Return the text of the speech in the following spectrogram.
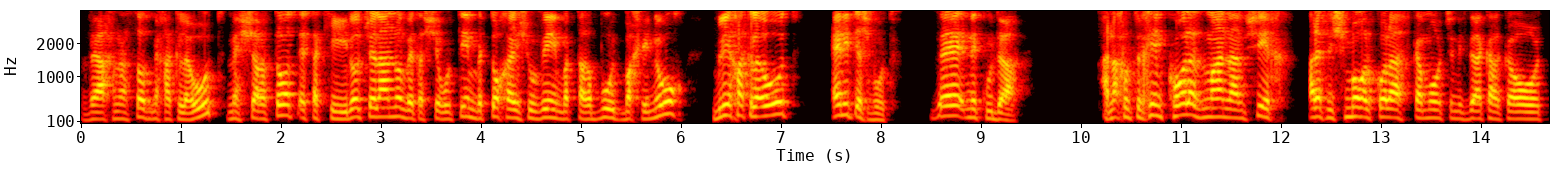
וההכנסות מחקלאות משרתות את הקהילות שלנו ואת השירותים בתוך היישובים, בתרבות, בחינוך. בלי חקלאות אין התיישבות. זה נקודה. אנחנו צריכים כל הזמן להמשיך, א', לשמור על כל ההסכמות של מתווה הקרקעות,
